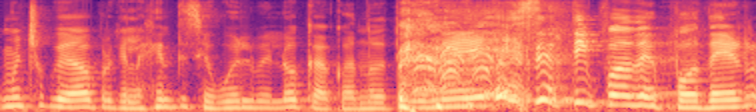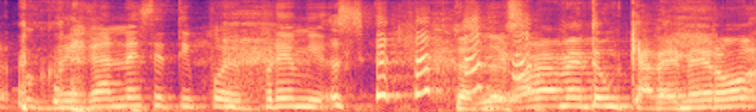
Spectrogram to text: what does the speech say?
mucho cuidado porque la gente se vuelve loca cuando tiene ese tipo de poder o que gana ese tipo de premios. Sí, obviamente un cadenero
